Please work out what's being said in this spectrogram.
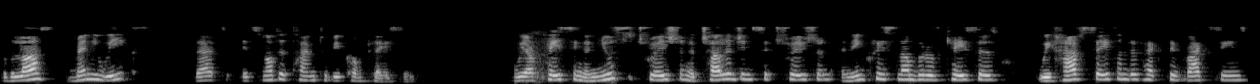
for the last many weeks that it's not a time to be complacent. We are facing a new situation, a challenging situation, an increased number of cases. We have safe and effective vaccines.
